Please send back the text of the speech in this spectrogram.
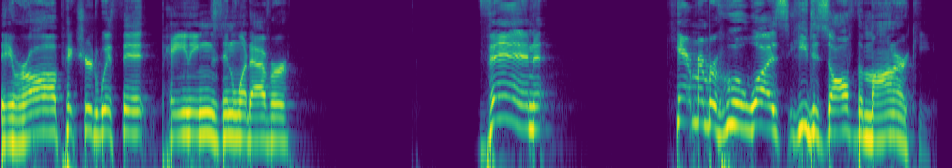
They were all pictured with it, paintings and whatever. Then, can't remember who it was, he dissolved the monarchy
